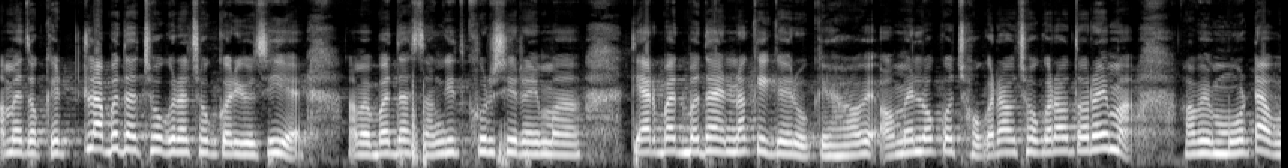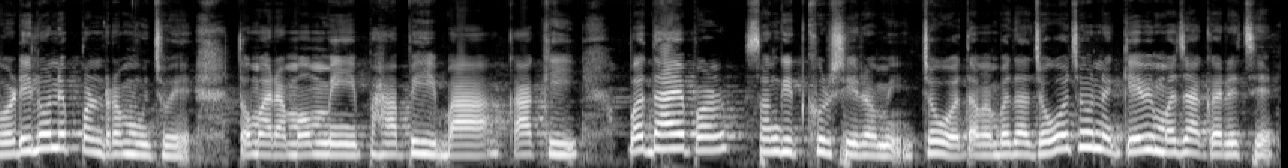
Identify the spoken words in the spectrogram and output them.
અમે તો કેટલા બધા છોકરા છોકરીઓ છીએ. અમે બધા સંગીત ખુરશી રમ્યા. ત્યારબાદ બધાએ નક્કી કર્યું કે હવે અમે લોકો છોકરાઓ છોકરાઓ તો રમ્યા. હવે મોટા વડીલોને પણ રમવું જોઈએ. તો મારા મમ્મી, ભાભી, બા, કાકી બધાએ પણ સંગીત ખુરશી રમી. જુઓ, તમે બધા જુઓ છો ને, કેવી મજા કરે છે.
